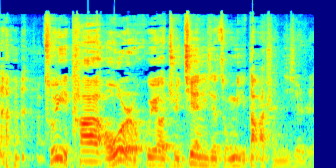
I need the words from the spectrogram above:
所以他偶尔会要去见一些总理大臣那些人，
